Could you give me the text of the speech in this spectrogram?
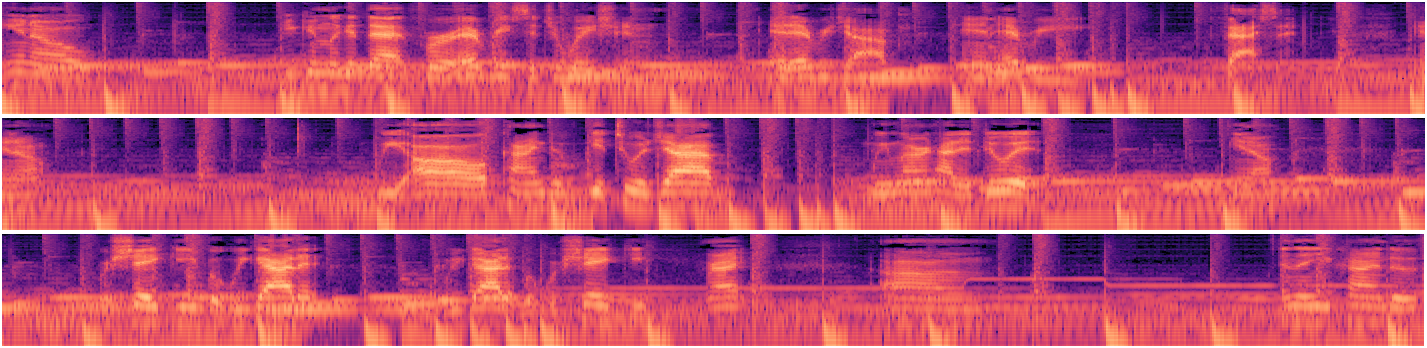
you know, you can look at that for every situation, at every job, in every facet, you know. We all kind of get to a job, we learn how to do it, you know. We're shaky, but we got it. We got it, but we're shaky, right? Um, and then you kind of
